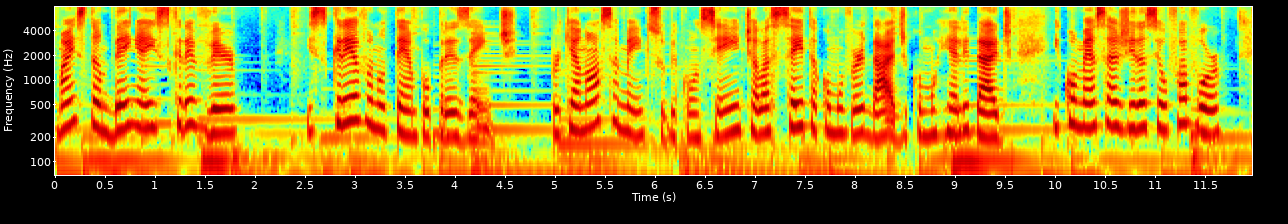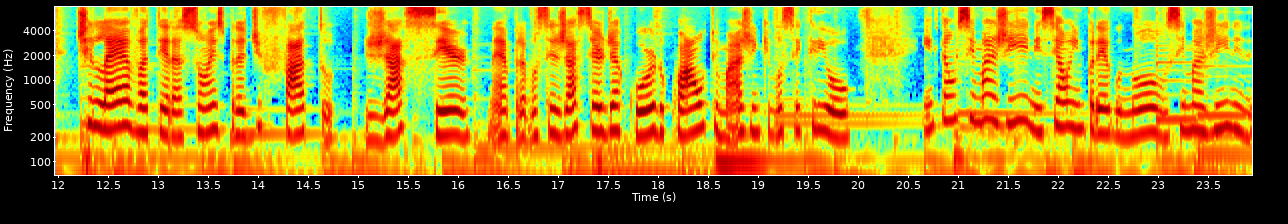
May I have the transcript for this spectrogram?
mas também a escrever. Escreva no tempo presente, porque a nossa mente subconsciente ela aceita como verdade, como realidade e começa a agir a seu favor. Te leva a ter ações para de fato já ser, né, para você já ser de acordo com a autoimagem que você criou. Então, se imagine se é um emprego novo, se imagine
